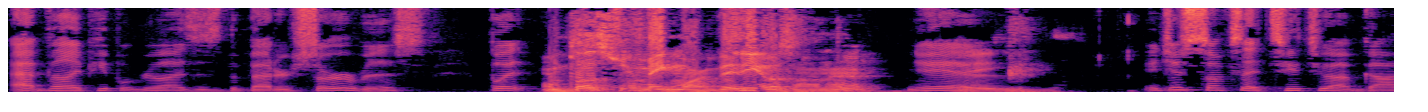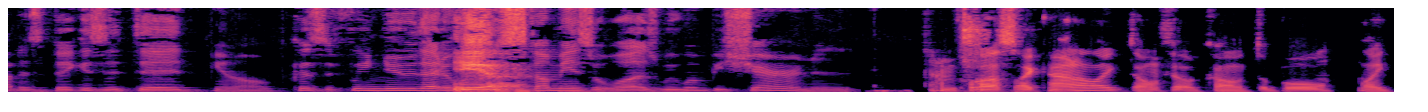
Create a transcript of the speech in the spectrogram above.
App Valley people realize is the better service. But And plus, we make more videos on it. yeah. It just sucks that Tutu app got as big as it did, you know, because if we knew that it was Yeah. as scummy as it was, we wouldn't be sharing it. And plus, I kind of like don't feel comfortable, like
